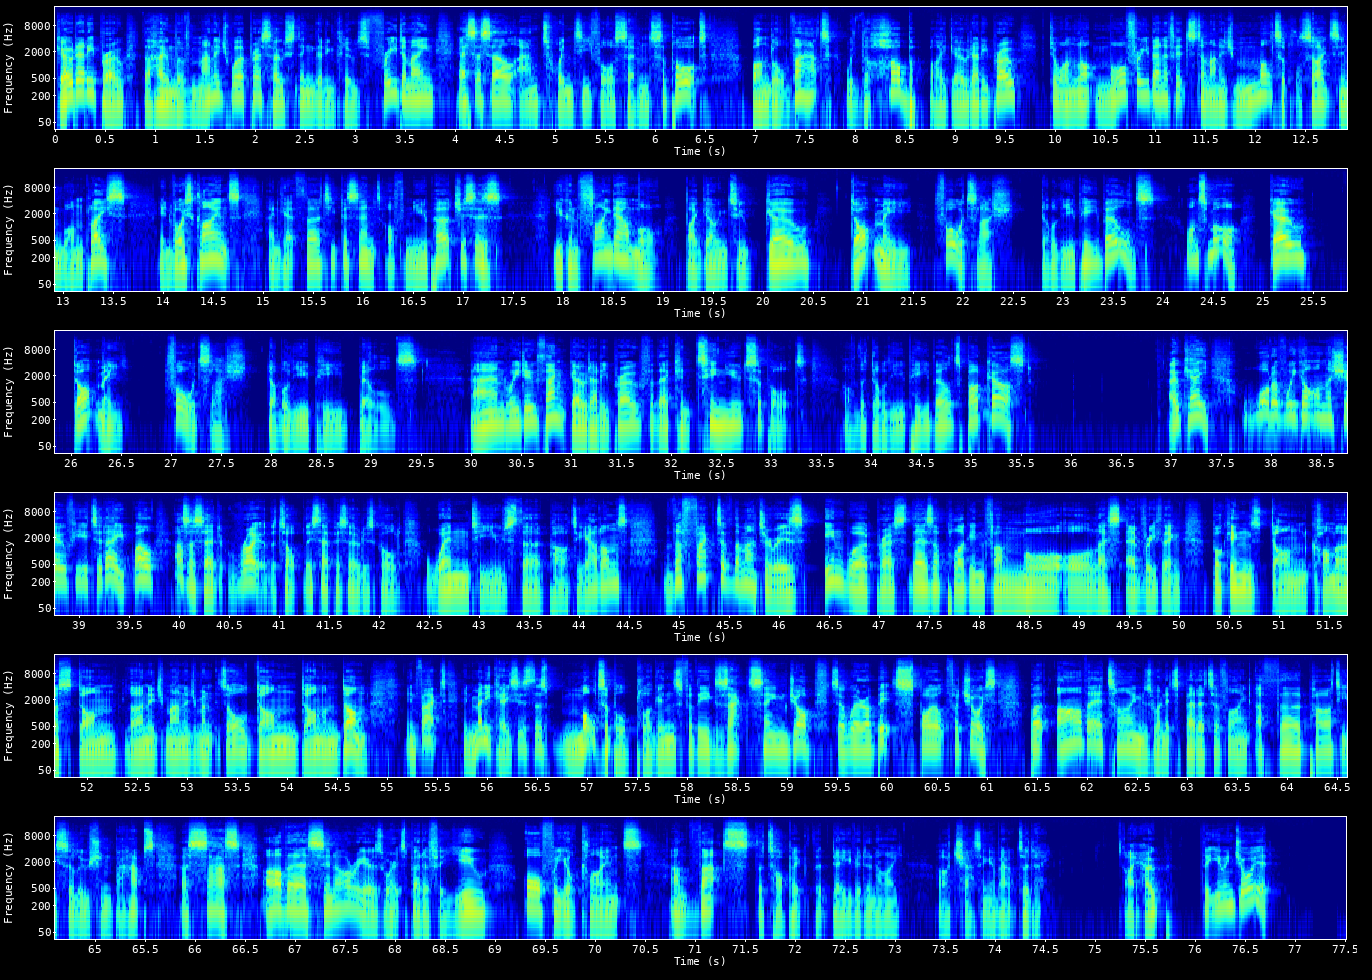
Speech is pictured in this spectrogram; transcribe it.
GoDaddy Pro, the home of managed WordPress hosting that includes free domain, SSL, and 24 7 support. Bundle that with the Hub by GoDaddy Pro to unlock more free benefits to manage multiple sites in one place. Invoice clients and get 30% off new purchases. You can find out more by going to go.me forward slash WP builds. Once more, go.me forward slash WP builds. And we do thank GoDaddy Pro for their continued support of the WP Builds podcast. Okay, what have we got on the show for you today? Well, as I said right at the top, this episode is called When to Use Third Party Add ons. The fact of the matter is, in WordPress, there's a plugin for more or less everything. Bookings, done. Commerce, done. Learning management, it's all done, done, and done. In fact, in many cases, there's multiple plugins for the exact same job, so we're a bit spoilt for choice. But are there times when it's better to find a third party solution, perhaps a SaaS? Are there scenarios where it's better for you or for your clients? And that's the topic that David and I are chatting about today. I hope that you enjoy it.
